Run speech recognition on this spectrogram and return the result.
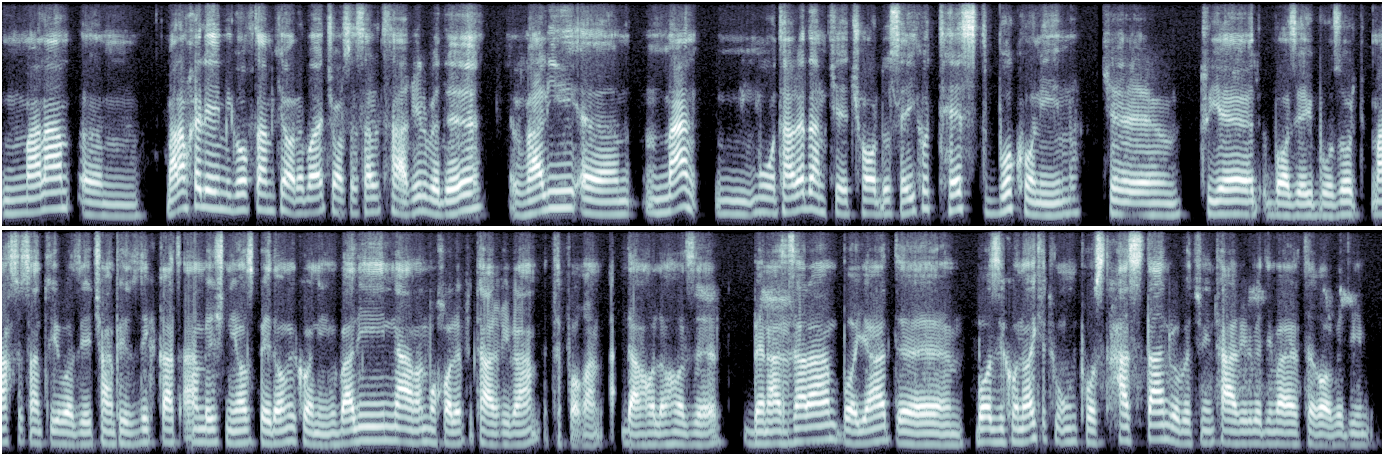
منم منم خیلی می‌گفتم که آره باید 4 3 رو تغییر بده. ولی من معتقدم که 4 2 3 رو تست بکنیم که توی بازی بزرگ مخصوصا توی بازی چمپیونز لیگ قطعا بهش نیاز پیدا می‌کنیم. ولی نه من مخالف تغییرم اتفاقا در حال حاضر. به نظرم باید بازیکنهایی که تو اون پست هستن رو بتونیم تغییر بدیم و ارتقا بدیم.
